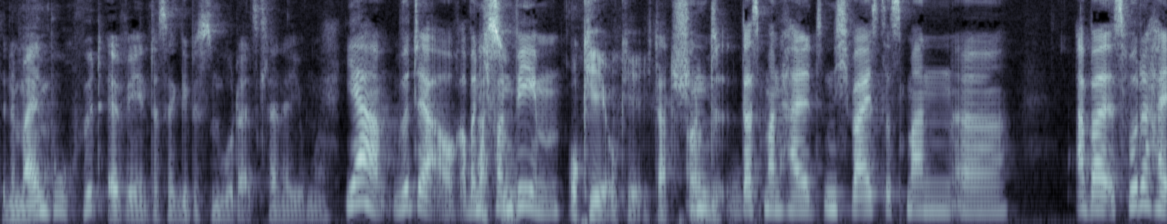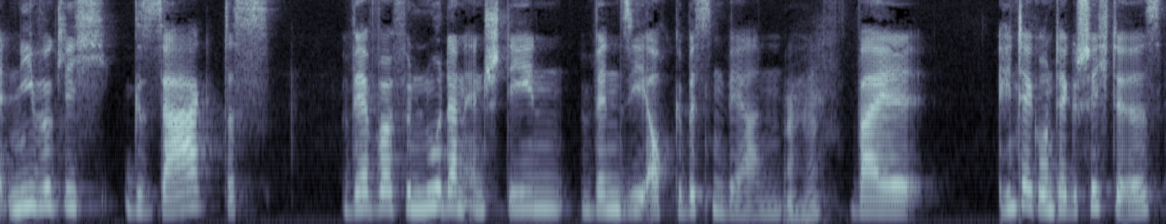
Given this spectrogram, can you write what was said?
denn in meinem Buch wird erwähnt, dass er gebissen wurde als kleiner Junge. Ja, wird er auch, aber nicht so. von wem. Okay, okay, ich dachte schon. Und dass man halt nicht weiß, dass man. Äh, aber es wurde halt nie wirklich gesagt, dass Werwölfe nur dann entstehen, wenn sie auch gebissen werden. Mhm. Weil Hintergrund der Geschichte ist,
